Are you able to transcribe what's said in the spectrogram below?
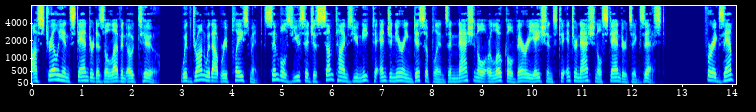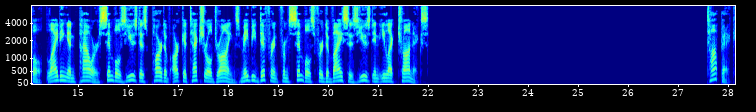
Australian standard is 1102. Withdrawn without replacement symbols usage is sometimes unique to engineering disciplines and national or local variations to international standards exist. For example, lighting and power symbols used as part of architectural drawings may be different from symbols for devices used in electronics. Topic:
